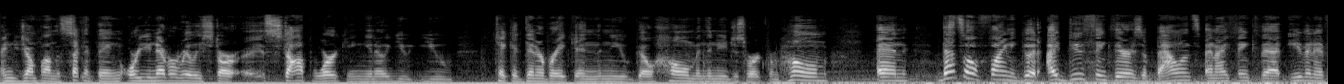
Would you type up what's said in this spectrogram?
and you jump on the second thing, or you never really start uh, stop working. You know, you you take a dinner break and then you go home, and then you just work from home. And that's all fine and good. I do think there is a balance, and I think that even if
